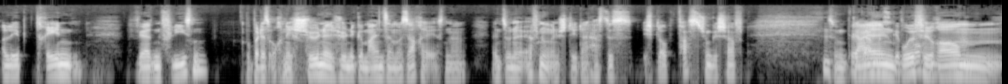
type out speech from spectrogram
erlebt. Tränen werden fließen. Wobei das auch eine schöne, schöne gemeinsame Sache ist. Ne? Wenn so eine Öffnung entsteht, dann hast du es, ich glaube, fast schon geschafft. So einen geilen Wohlfühlraum.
